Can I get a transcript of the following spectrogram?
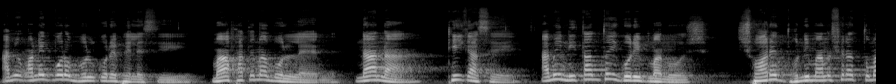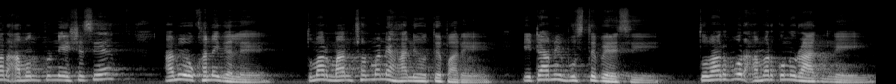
আমি অনেক বড় ভুল করে ফেলেছি। মা ফাতেমা বললেন, না না, ঠিক আছে। আমি নিতান্তই গরিব মানুষ। শহরের ধনী মানুষেরা তোমার আমন্ত্রণে এসেছে, আমি ওখানে গেলে তোমার মান সম্মানে হানি হতে পারে। এটা আমি বুঝতে পেরেছি। তোমার উপর আমার কোনো রাগ নেই।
